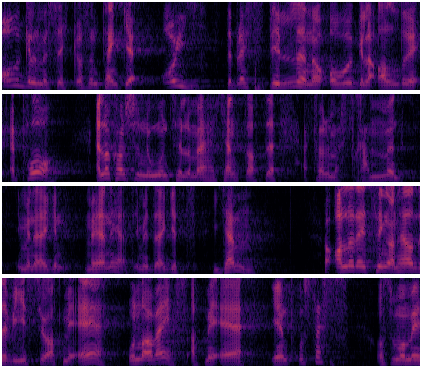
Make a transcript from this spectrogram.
orgelmusikk, og som tenker Oi, det ble stille når orgelet aldri er på. Eller kanskje noen til og med har kjent at jeg føler meg fremmed i min egen menighet, i mitt eget hjem. Og alle de tingene her, det viser jo at vi er underveis, at vi er i en prosess. Og så, må vi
